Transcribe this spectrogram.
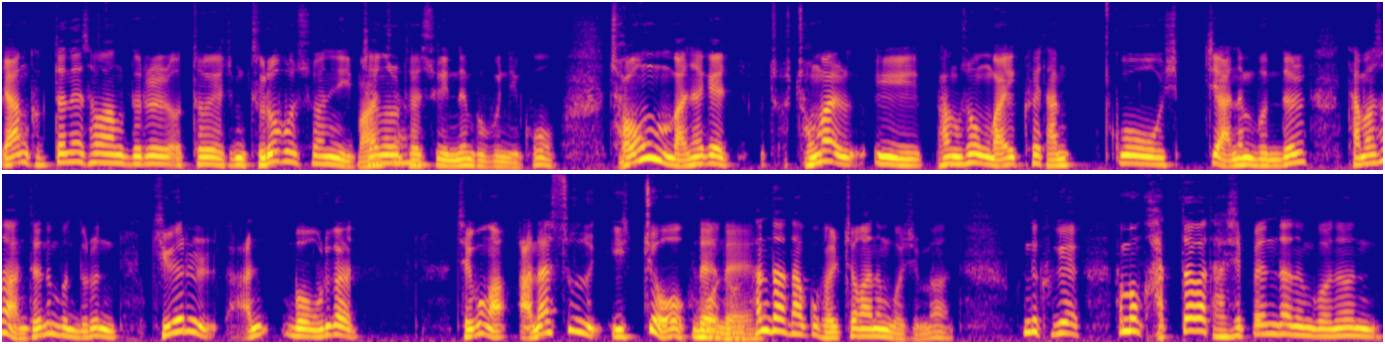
양 극단의 상황들을 어떻게 좀 들어볼 수 있는 입장으로. 될 수 있는 부분이고 정 만약에 저- 정말 이 방송 마이크에 담고 싶지 않은 분들 담아서 안 되는 분들은 기회를 안 뭐 우리가 제공 안 할 수 있죠. 그거는 네네. 판단하고 결정하는 거지만. 근데 그게 한번 갔다가 다시 뺀다는 거는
